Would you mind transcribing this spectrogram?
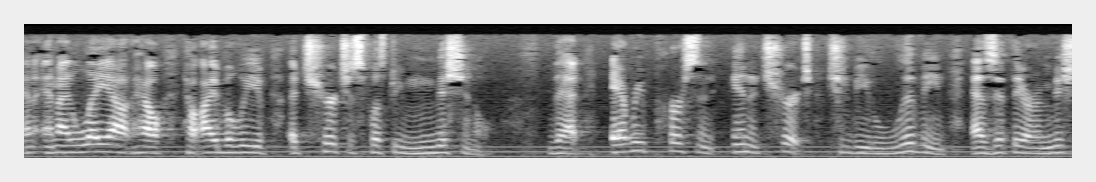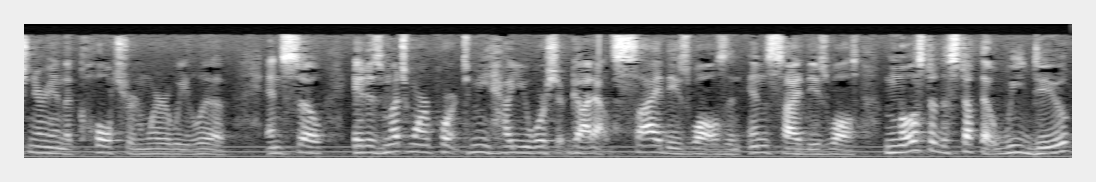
And, and I lay out how, how I believe a church is supposed to be missional that every person in a church should be living as if they are a missionary in the culture and where we live. And so it is much more important to me how you worship God outside these walls than inside these walls. Most of the stuff that we do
